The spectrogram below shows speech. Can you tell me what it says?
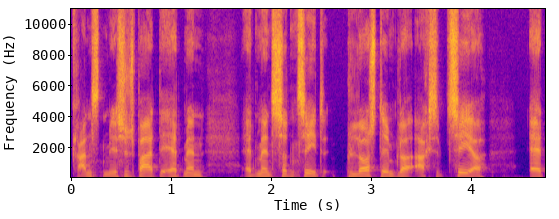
grænsen. Men jeg synes bare, at, det, at, man, at man sådan set blåstempler accepterer, at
